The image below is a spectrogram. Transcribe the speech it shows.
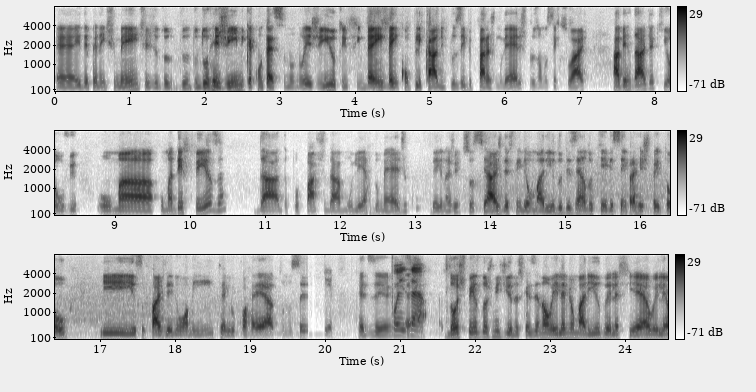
É, independentemente de, do, do, do, regime que acontece no, no, Egito, enfim, bem, bem complicado, inclusive para as mulheres, para os homossexuais, a verdade é que houve uma, uma defesa dada por parte da mulher do médico, veio nas redes sociais defender o marido, dizendo que ele sempre a respeitou e isso faz dele um homem íntegro, correto, não sei o quê. Quer dizer, pois é. é. dois pesos, duas medidas. Quer dizer, não, ele é meu marido, ele é fiel, ele é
